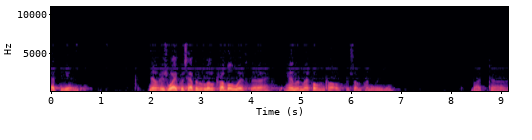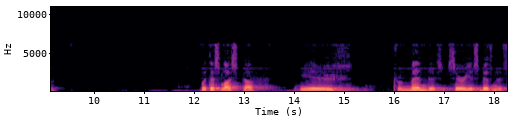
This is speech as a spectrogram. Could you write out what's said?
at the end. Now, his wife was having a little trouble with uh, handling my phone calls for some funny reason. But, uh, but this lust stuff is tremendous, serious business.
